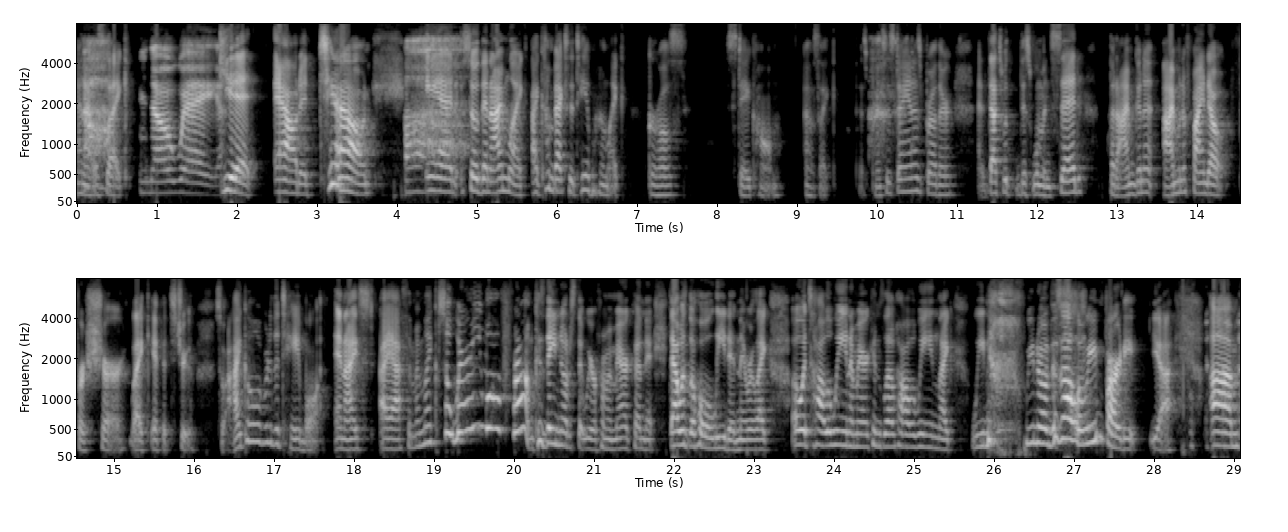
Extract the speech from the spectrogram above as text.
And i was like No way. get out of town. And so then I'm like, I come back to the table and I'm like, girls, stay calm. I was like, that's Princess Diana's brother. And that's what this woman said, but I'm gonna I'm gonna find out for sure, like if it's true. So I go over to the table and i i ask them, I'm like, so where are you all from? Because they noticed that we were from America and they, that was the whole lead in. They were like, oh, it's Halloween. Americans love Halloween. Like we know, we know this Halloween party. Yeah. Um,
